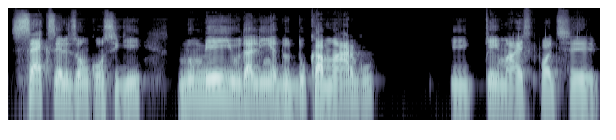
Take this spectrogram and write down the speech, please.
sacks eles vão conseguir no meio da linha do Ducamargo e quem mais que pode ser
